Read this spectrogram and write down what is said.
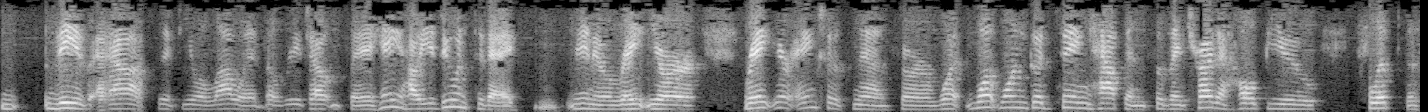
these apps, if you allow it, they'll reach out and say, "Hey, how you doing today?" You know, rate your rate your anxiousness or what what one good thing happened. So they try to help you flip the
